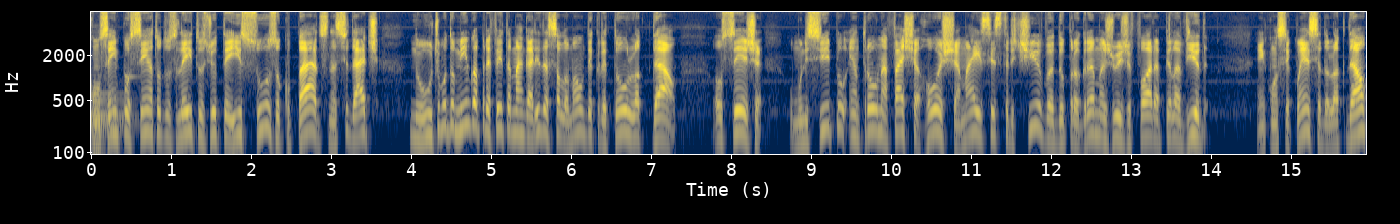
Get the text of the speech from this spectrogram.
Com 100% dos leitos de UTI SUS ocupados na cidade, no último domingo, a prefeita Margarida Salomão decretou lockdown, ou seja, o município entrou na faixa roxa mais restritiva do programa Juiz de Fora pela Vida. Em consequência do lockdown,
